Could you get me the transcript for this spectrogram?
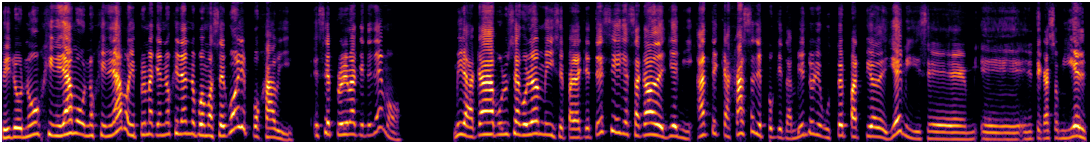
pero no generamos, no generamos, y el problema es que no generamos, no podemos hacer goles, por Javi. Ese es el problema que tenemos. Mira, acá Borussia Colón me dice, para que Tessie haya sacado de Jamie antes que a Hazard es porque también no le gustó el partido de Jamie, dice eh, en este caso Miguel.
